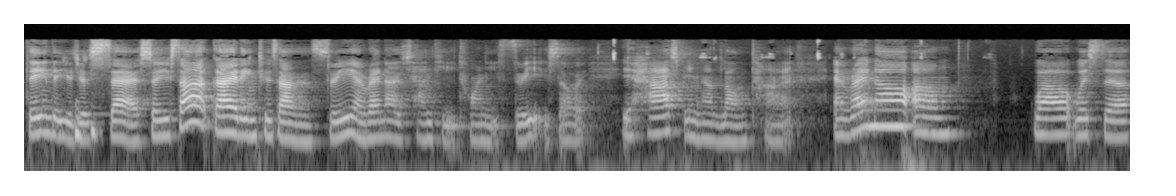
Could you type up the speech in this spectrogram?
thing that you just said. So you started guiding 2003 and right now it's 2023. So it has been a long time. And right now, um, well, with the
